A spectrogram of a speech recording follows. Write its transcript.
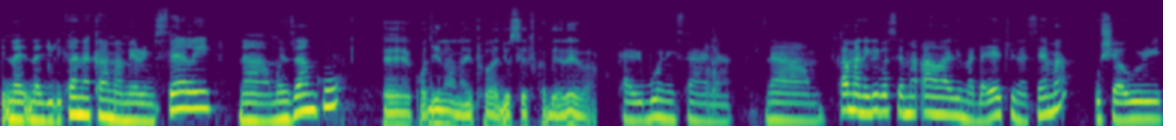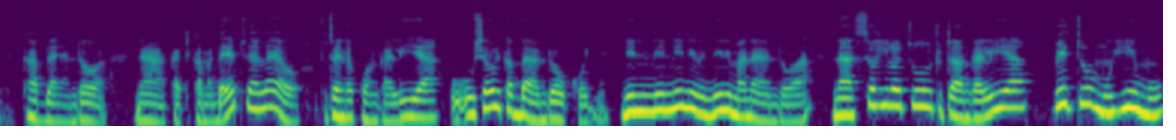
na, najulikana kama mary mseli na mwenzangu e, kwa jina anaitwa joseph kaberela karibuni sana. Na kama nilivyosema awali mada yetu inasema ushauri kabla ya ndoa. Na katika mada yetu ya leo tutaenda kuangalia ushauri kabla ya ndoa ukoje. Nini nini, nini, nini maana ya ndoa? Na sio hilo tu tutaangalia vitu muhimu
